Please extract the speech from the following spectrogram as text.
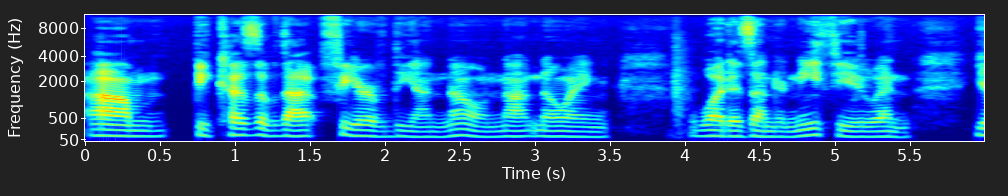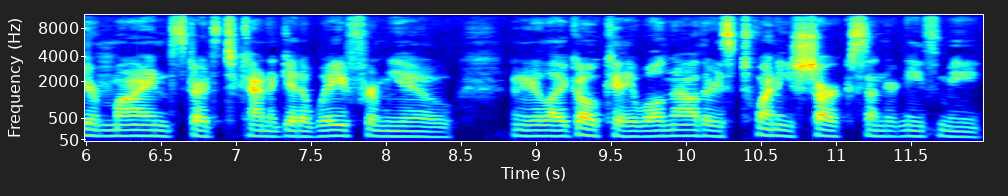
um because of that fear of the unknown not knowing what is underneath you and your mind starts to kind of get away from you and you're like okay well now there's 20 sharks underneath me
